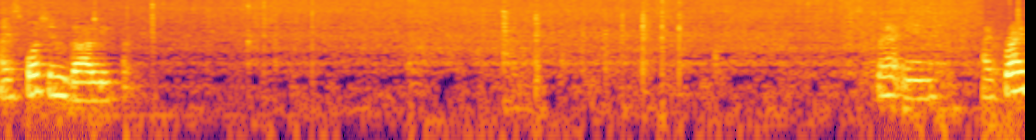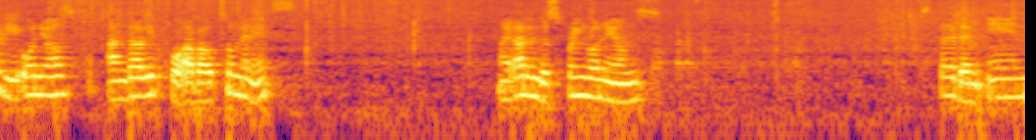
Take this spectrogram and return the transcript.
I squash in garlic stir in. I fry the onions and garlic for about 2 minutes. I add in the spring onions. Stir them in.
